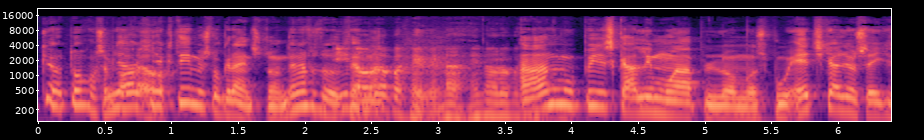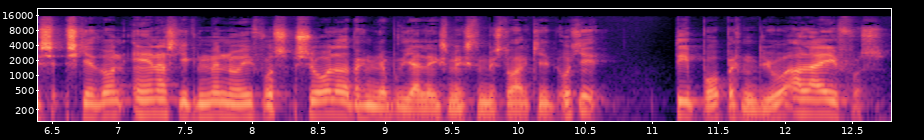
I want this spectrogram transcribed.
Και το έχω σε μια αρχή εκτίμηση στο Grindstone. Δεν είναι αυτό το είναι θέμα. Ωραίο παιχνίδι, ναι, είναι ωραίο παιχνίδι. Αν μου πεις καλή μου Apple όμως, που έτσι κι αλλιώς έχεις σχεδόν ένα συγκεκριμένο ύφος σε όλα τα παιχνίδια που διαλέγεις μέχρι στιγμής στο arcade. Όχι τύπο παιχνιδιού, αλλά ύφος.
